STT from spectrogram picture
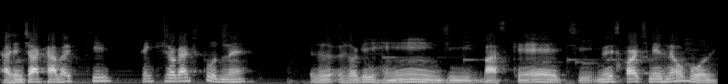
a gente acaba que tem que jogar de tudo, né? Eu, eu joguei hand, basquete, meu esporte mesmo é o vôlei.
